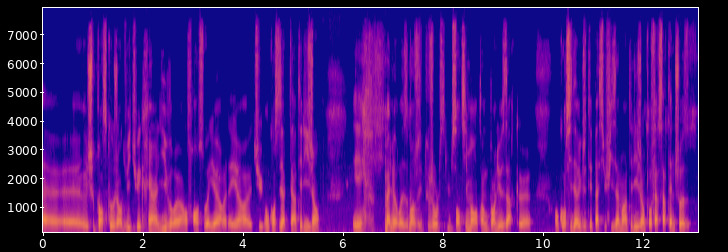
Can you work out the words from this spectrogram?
Euh, je pense qu'aujourd'hui, tu écris un livre en France ou ailleurs, d'ailleurs, on considère que tu es intelligent. Et malheureusement, j'ai toujours eu le sentiment en tant que banlieusard qu'on considérait que j'étais pas suffisamment intelligent pour faire certaines choses.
